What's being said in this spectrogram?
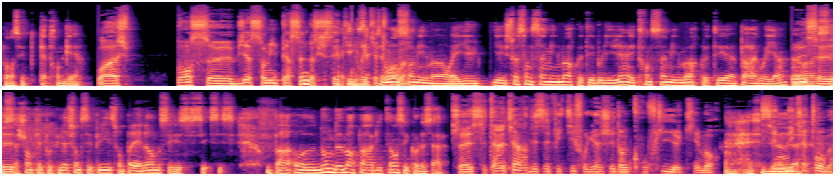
pendant ces quatre ans de guerre? Ouais, je pense euh, bien 100 000 personnes parce que ça a été une vraie Exactement catombe. 100 000 morts. Ouais. Il, y a eu, il y a eu 65 000 morts côté bolivien et 35 000 morts côté euh, paraguayen. Oui, Alors, c'est- sachant que les populations de ces pays ne sont pas énormes, c'est, c'est, c'est, c'est- au, par- au nombre de morts par habitant, c'est colossal. C'est- C'était un quart des effectifs engagés dans le conflit euh, qui est mort. C'est une- hécatombe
